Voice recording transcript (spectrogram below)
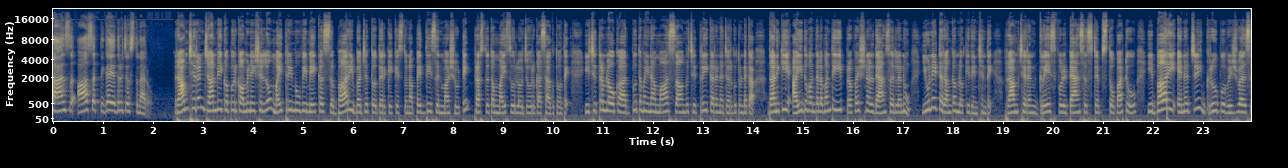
ఫ్యాన్స్ ఆసక్తిగా ఎదురుచూస్తున్నారు. రామ్ చరణ్ జాన్వీ కపూర్ కాంబినేషన్లో మైత్రి మూవీ మేకర్స్ భారీ బడ్జెట్తో తెరకెక్కిస్తున్న పెద్ది సినిమా షూటింగ్ ప్రస్తుతం మైసూర్లో జోరుగా సాగుతోంది. ఈ చిత్రంలో ఒక అద్భుతమైన మాస్ సాంగ్ చిత్రీకరణ జరుగుతుండగా దానికి ఐదు వందల మంది ప్రొఫెషనల్ డాన్సర్లను యూనిట్ రంగంలోకి దించింది. రామ్ చరణ్ గ్రేస్ఫుల్ డాన్స్ స్టెప్స్తో పాటు ఈ భారీ ఎనర్జీ గ్రూప్ విజువల్స్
